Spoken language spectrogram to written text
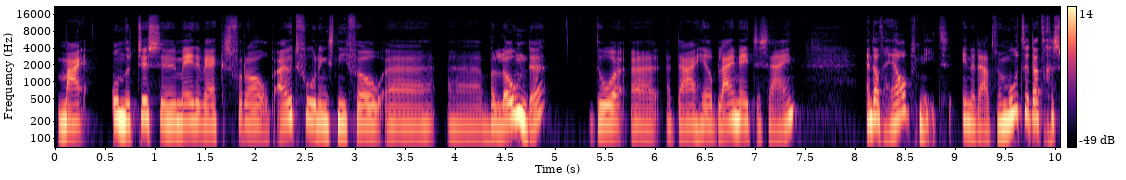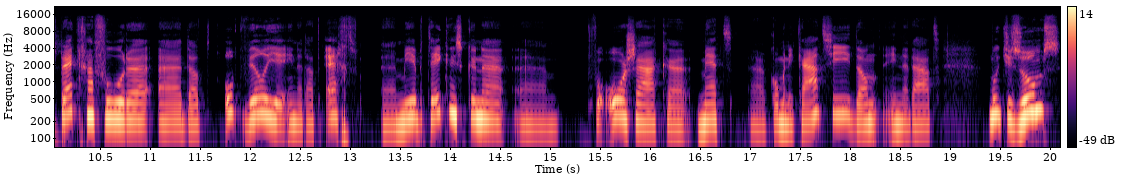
Maar ondertussen hun medewerkers vooral op uitvoeringsniveau uh, beloonden. Door daar heel blij mee te zijn. En dat helpt niet. Inderdaad, we moeten dat gesprek gaan voeren. dat op wil je inderdaad echt meer betekenis kunnen veroorzaken met communicatie. Dan inderdaad moet je soms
